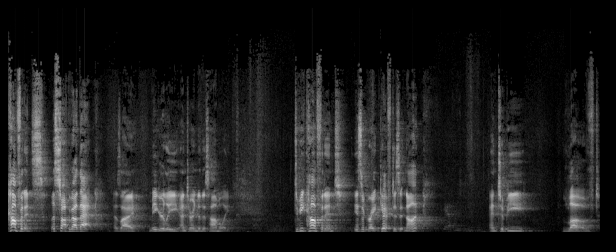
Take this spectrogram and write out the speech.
confidence. Let's talk about that as I meagerly enter into this homily. To be confident is a great gift, is it not? And to be loved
